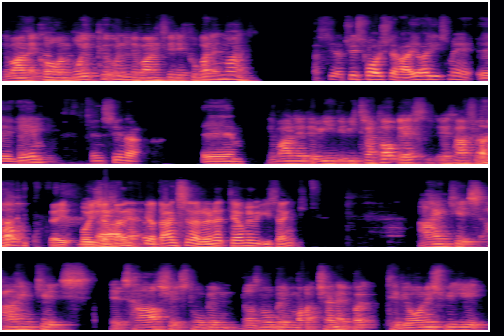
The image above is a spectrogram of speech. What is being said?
The one that Colin Boyd put on, the one for the winning one? I see, I just watched the highlights, mate, uh, game, right. and seen it. Um, the one that the wee, the wee trip up if, if half a ball. right, boys, you're, you're dancing around it. Tell me what you think. I think it's, I think it's, it's harsh. It's no been, there's no been much in it, but to be honest with you,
